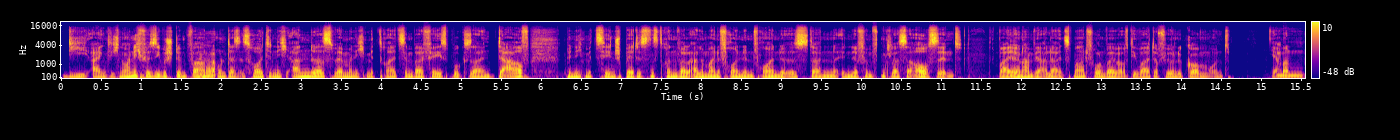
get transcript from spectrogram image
die eigentlich noch nicht für sie bestimmt waren. Ja. Und das ist heute nicht anders. Wenn man nicht mit 13 bei Facebook sein darf, bin ich mit 10 spätestens drin, weil alle meine Freundinnen und Freunde es dann in der fünften Klasse auch sind. Weil ja. dann haben wir alle ein Smartphone, weil wir auf die weiterführende kommen und ja. Man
